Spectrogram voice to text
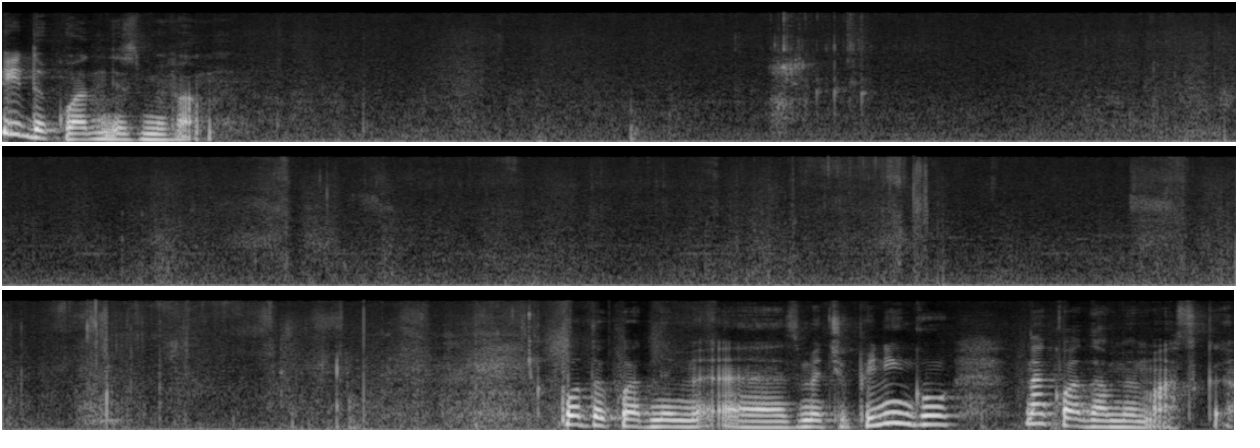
i dokładnie zmywamy. Po dokładnym e, zmyciu peelingu nakładamy maskę.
